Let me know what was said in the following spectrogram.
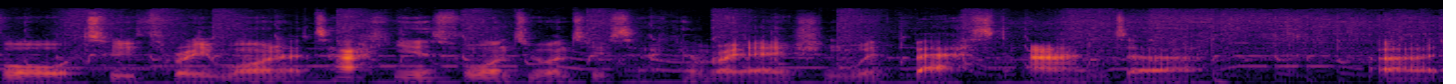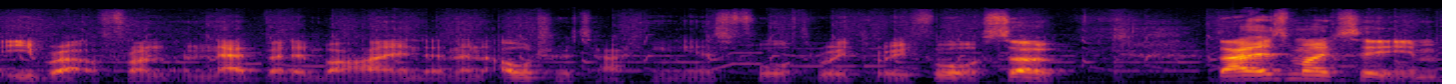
4-2-3-1. Attacking is 4-1-2-1-2 second variation with Best and uh, uh, Ibra up front and Nedved in behind. And then ultra attacking is 4-3-3-4. So that is my team.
